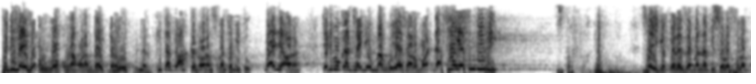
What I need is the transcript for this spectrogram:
Jadi saya ya Allah orang-orang baik-baik benar. Kita doakan orang semacam itu. Banyak orang. Jadi bukan saya nyumbang buya saya rombongan. Tidak, saya sendiri. Astagfirullah. Ya saya ingat pada zaman Nabi Sallallahu Alaihi Wasallam.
